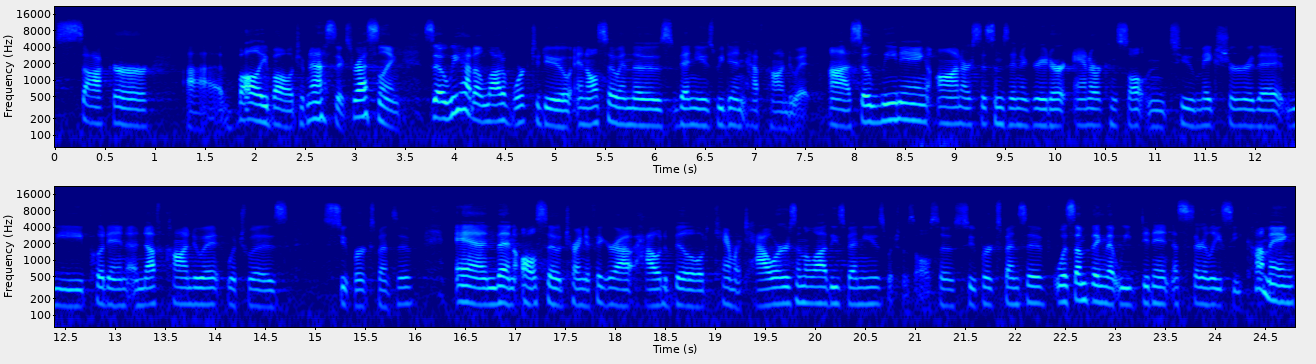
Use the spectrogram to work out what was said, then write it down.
soccer, uh, volleyball, gymnastics, wrestling. So we had a lot of work to do, and also in those venues, we didn't have conduit. Uh, so leaning on our systems integrator and our consultant to make sure that we put in enough conduit, which was super expensive. And then also trying to figure out how to build camera towers in a lot of these venues, which was also super expensive, was something that we didn't necessarily see coming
